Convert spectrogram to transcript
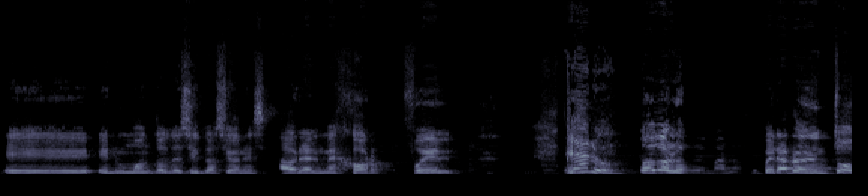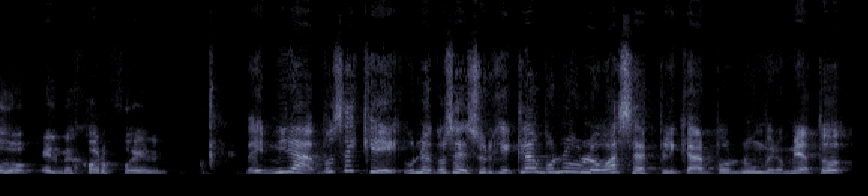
eh, en un montón de situaciones. Ahora, el mejor fue él. Claro. todos los demás lo superaron en todo. El mejor fue él. Eh, mira, vos sabés que una cosa que surge, claro, vos no lo vas a explicar por números. Mira, todo,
